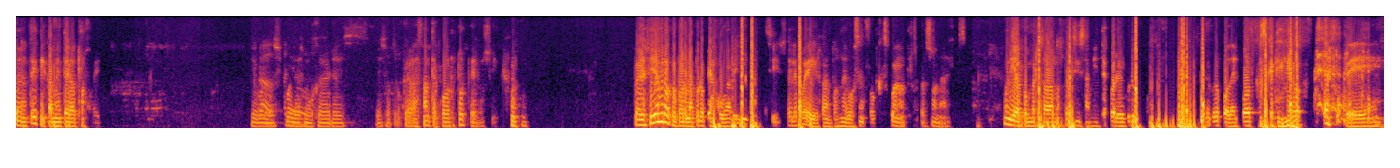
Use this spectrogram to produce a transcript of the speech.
Bueno, técnicamente era otro juego, Y bueno, si pones mujeres, es otro que bastante corto, pero sí. Pero sí, yo creo que por la propia jugabilidad, sí, se le puede ir tantos nuevos enfoques con otros personajes. Un día conversábamos precisamente por el grupo, el grupo del podcast que tengo, de-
